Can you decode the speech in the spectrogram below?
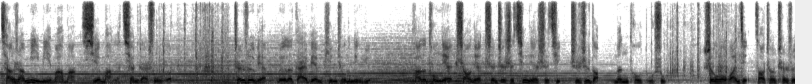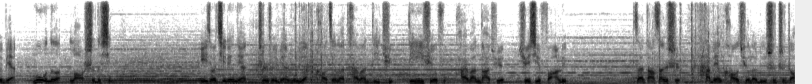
墙上密密麻麻写满了欠债数额。陈水扁为了改变贫穷的命运，他的童年、少年甚至是青年时期只知道闷头读书，生活环境造成陈水扁木讷老实的性格。一九七零年，陈水扁如愿考进了台湾地区第一学府台湾大学学习法律。在大三时，他便考取了律师执照，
